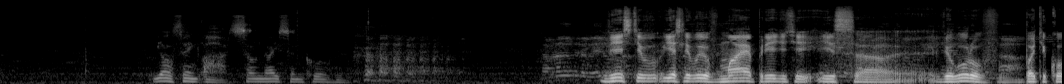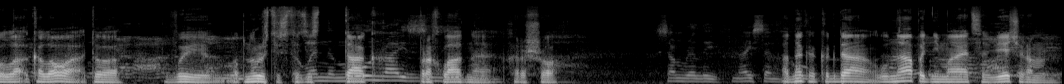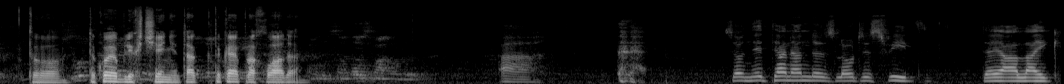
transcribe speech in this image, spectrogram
you'll think, oh, it's so nice and cool here. Если, если вы в мае приедете из э, Велуру в Батикалоа, то вы обнаружите, что здесь так прохладно, хорошо. Однако, когда луна поднимается вечером, то такое облегчение, так, такая прохлада. Ah. so Nityananda's feet, they are like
